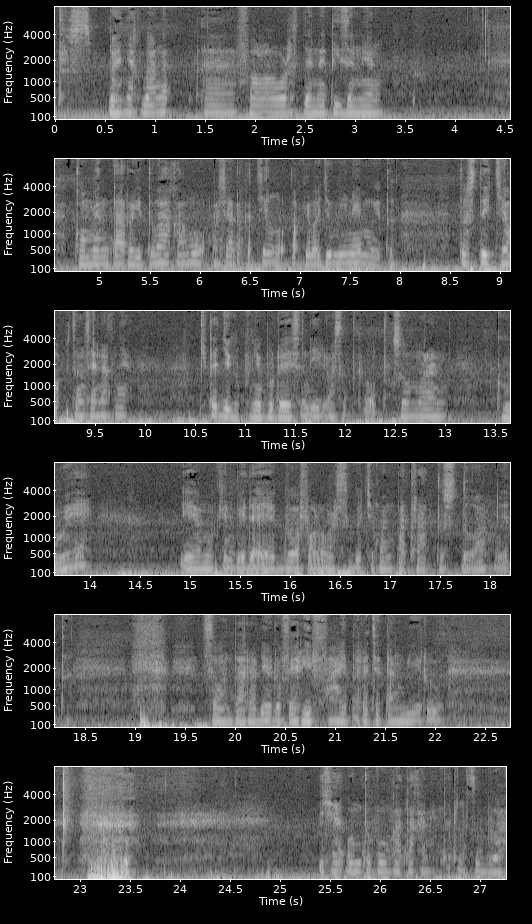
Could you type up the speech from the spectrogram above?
Terus banyak banget uh, followers dan netizen yang komentar gitu wah kamu masih anak kecil pakai baju minim gitu. Terus dia jawab tentang senaknya kita juga punya budaya sendiri. Maksudku untuk seumuran gue ya mungkin beda ya gue followers gue cuma 400 doang gitu. Sementara dia udah verified ada centang biru Iya untuk mengatakan itu adalah sebuah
